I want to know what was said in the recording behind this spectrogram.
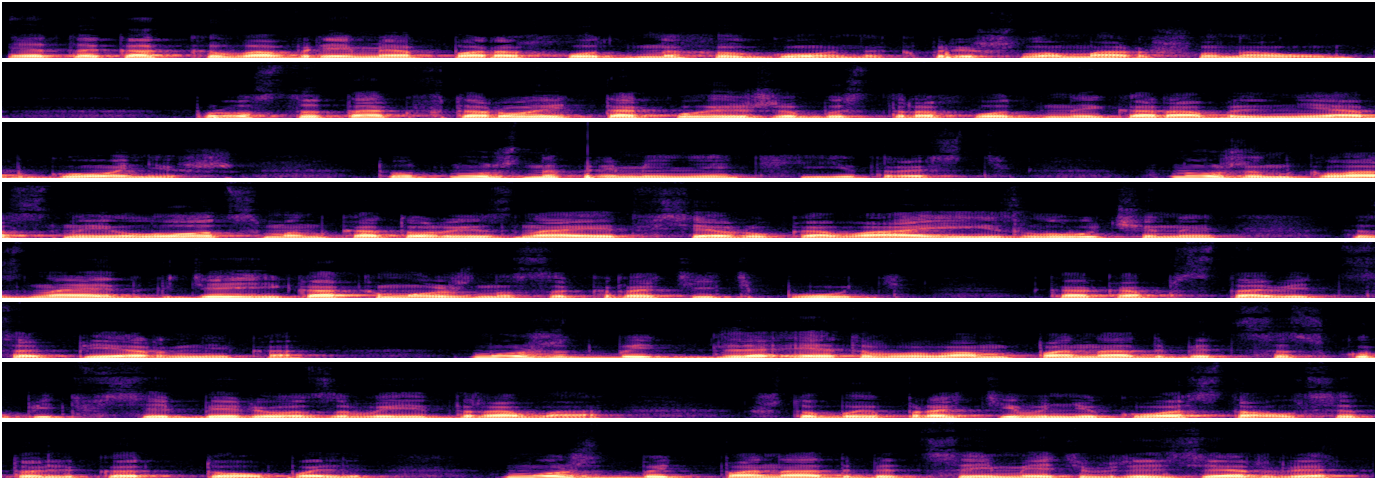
Это как во время пароходных гонок пришло Маршу на ум. Просто так второй такой же быстроходный корабль не обгонишь. Тут нужно применить хитрость. Нужен классный лоцман, который знает все рукава и излучины, знает, где и как можно сократить путь как обставить соперника. Может быть, для этого вам понадобится скупить все березовые дрова, чтобы противнику остался только тополь. Может быть, понадобится иметь в резерве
